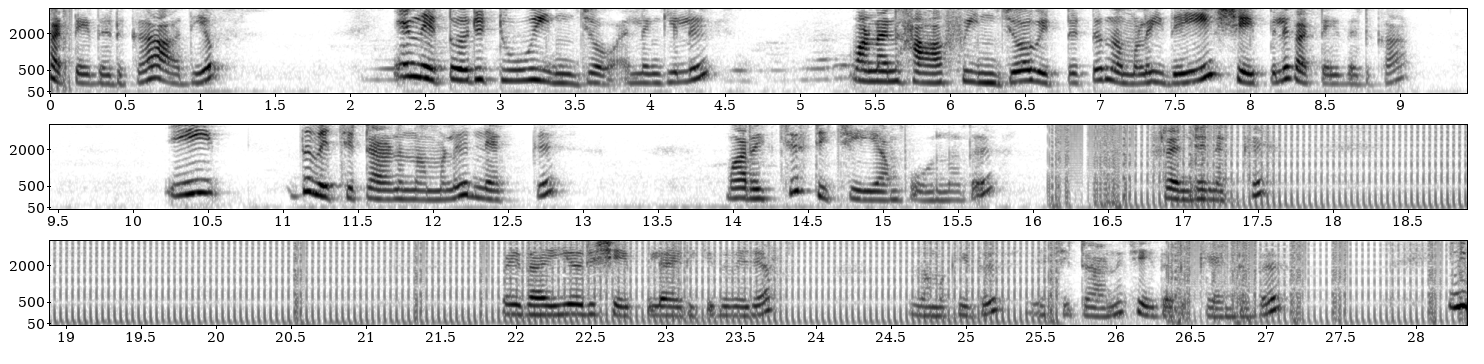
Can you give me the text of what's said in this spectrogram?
കട്ട് ചെയ്തെടുക്കുക ആദ്യം. എന്നിട്ട് ഒരു ടു ഇഞ്ചോ അല്ലെങ്കിൽ വൺ ആൻഡ് ഹാഫ് ഇഞ്ചോ വിട്ടിട്ട് നമ്മൾ ഇതേ ഷേപ്പിൽ കട്ട് ചെയ്തെടുക്കുക. ഈ ഇത് വെച്ചിട്ടാണ് നമ്മൾ നെക്ക് മറിച്ച് സ്റ്റിച്ച് ചെയ്യാൻ പോകുന്നത്. ഫ്രണ്ട് നെക്ക് അപ്പോൾ ഇതാ ഈ ഒരു ഷേപ്പിലായിരിക്കും ഇത് വരിക. നമുക്കിത് വെച്ചിട്ടാണ് ചെയ്തെടുക്കേണ്ടത്. ഇനി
